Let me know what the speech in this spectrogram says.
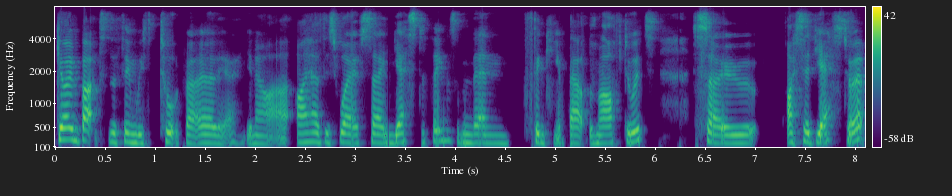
going back to the thing we talked about earlier, you know, I, I have this way of saying yes to things and then thinking about them afterwards. So I said yes to it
